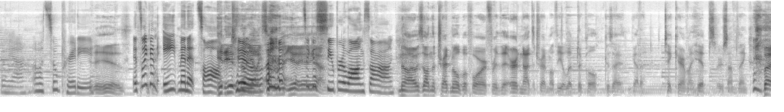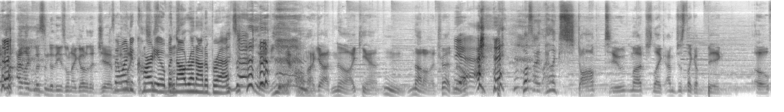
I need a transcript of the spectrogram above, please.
But yeah. Oh, it's so pretty. It is. It's like an eight minute song. It is, Too. no, yeah, like seven minutes- yeah, it's like yeah. a super long song. No, I was on the treadmill before for the, or not the treadmill, the elliptical, because I gotta take care of my hips or something. But I, I, like listen to these when I go to the gym. So I want to like, do cardio, but most- not run out of breath. Exactly. yeah. Oh my god, no, I can't. Mm, not on a treadmill. yeah. Plus, I, I like stomp too much. Like I'm just like a big oaf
